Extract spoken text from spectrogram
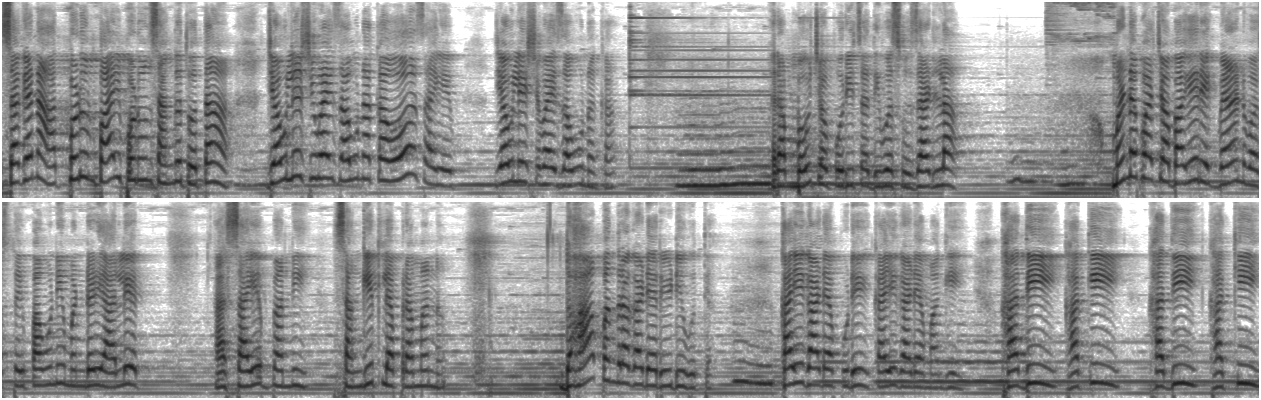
सगळ्यांना हात पडून पाय पडून सांगत होता जेवल्याशिवाय जाऊ नका हो साहेब जेवल्याशिवाय जाऊ नका. रामभाऊच्या पोरीचा दिवस उजाडला. मंडपाच्या बाहेर एक बँड वाजतोय पाहुणे मंडळी आलेत. आज साहेबांनी सांगितल्याप्रमाणे दहा पंधरा गाड्या रेडी होत्या. काही गाड्या पुढे काही गाड्या मागे. खादी खाकी खादी खाकी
